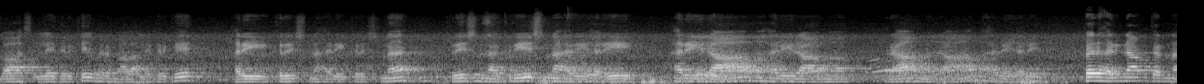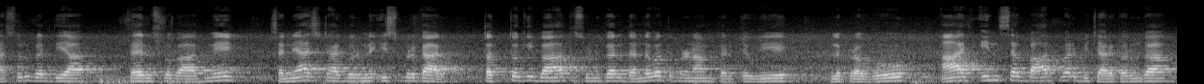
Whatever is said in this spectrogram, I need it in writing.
बास लेकर के फिर माला लेकर के हरे कृष्ण हरे कृष्ण कृष्ण कृष्ण, हरे हरे हरे राम हरे राम राम राम, हरे हरे। फिर हरि नाम करना शुरू कर दिया। फिर उसके बाद में सन्यासी ठाकुर ने इस प्रकार तत्व की बात सुनकर दंडवत प्रणाम करते हुए बोले, प्रभु, आज इन सब बात पर विचार करूँगा।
